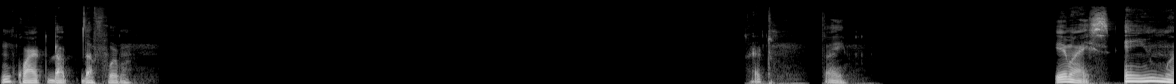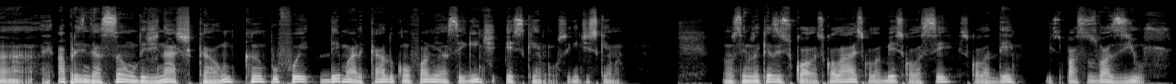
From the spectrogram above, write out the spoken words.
um quarto da, da forma. Certo? Tá aí. E mais, em uma apresentação de ginástica, um campo foi demarcado conforme a seguinte esquema, o seguinte esquema. Nós temos aqui as escolas, escola A, escola B, escola C, escola D, espaços vazios.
